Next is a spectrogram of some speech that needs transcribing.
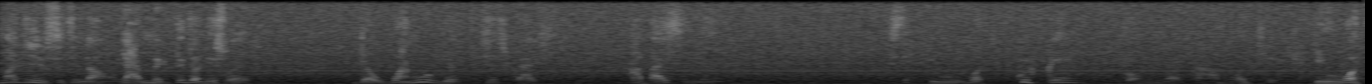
imagine you sitting down, you are meditating on this word. The one who raised Jesus Christ abides in me. He said he will what? Quicken your mortal body. He will what?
